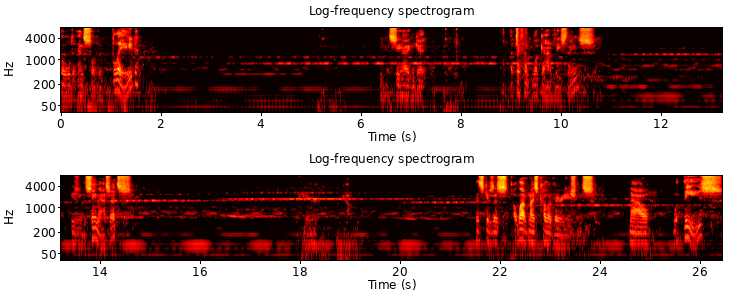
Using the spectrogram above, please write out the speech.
Gold and silver blade. You can see how you can get a different look out of these things using the same assets. This gives us a lot of nice color variations. Now, with these,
